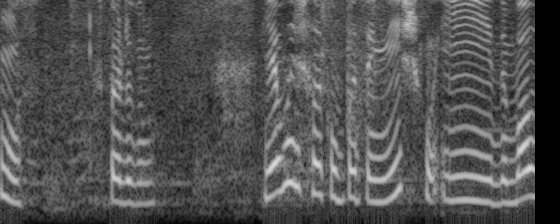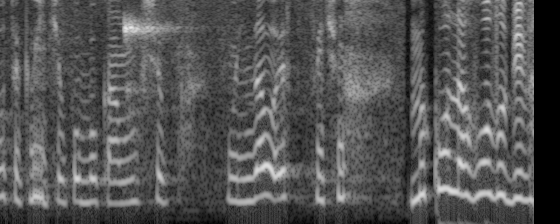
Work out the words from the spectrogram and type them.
ну, спереду. Я вирішила купити мішку і додати квітів по бокам, щоб виглядало естетично. Микола Голубів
